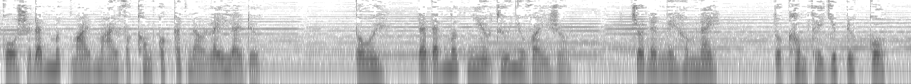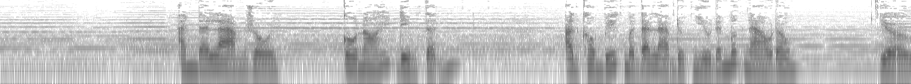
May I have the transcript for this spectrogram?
cô sẽ đánh mất mãi mãi và không có cách nào lấy lại được. Tôi đã đánh mất nhiều thứ như vậy rồi, cho nên ngày hôm nay tôi không thể giúp được cô. Anh đã làm rồi, cô nói điềm tĩnh. Anh không biết mình đã làm được nhiều đến mức nào đâu. Giờ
